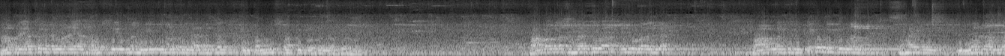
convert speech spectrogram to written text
ആ പ്രയാസകരമായ അവസ്ഥയിലൂടെ നീങ്ങുന്ന ഒരു രാജ്യത്ത് ഒരു കമ്മ്യൂണിസ്റ്റ് പാർട്ടി പ്രവർത്തനം നടത്തിയിട്ടുണ്ട് പാവങ്ങളെ സഹായിക്കുക എന്നുള്ളതല്ല പാവങ്ങൾക്ക് കിട്ടിക്കൊണ്ടിരിക്കുന്ന സഹായങ്ങൾ ഇല്ലാതാവുക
